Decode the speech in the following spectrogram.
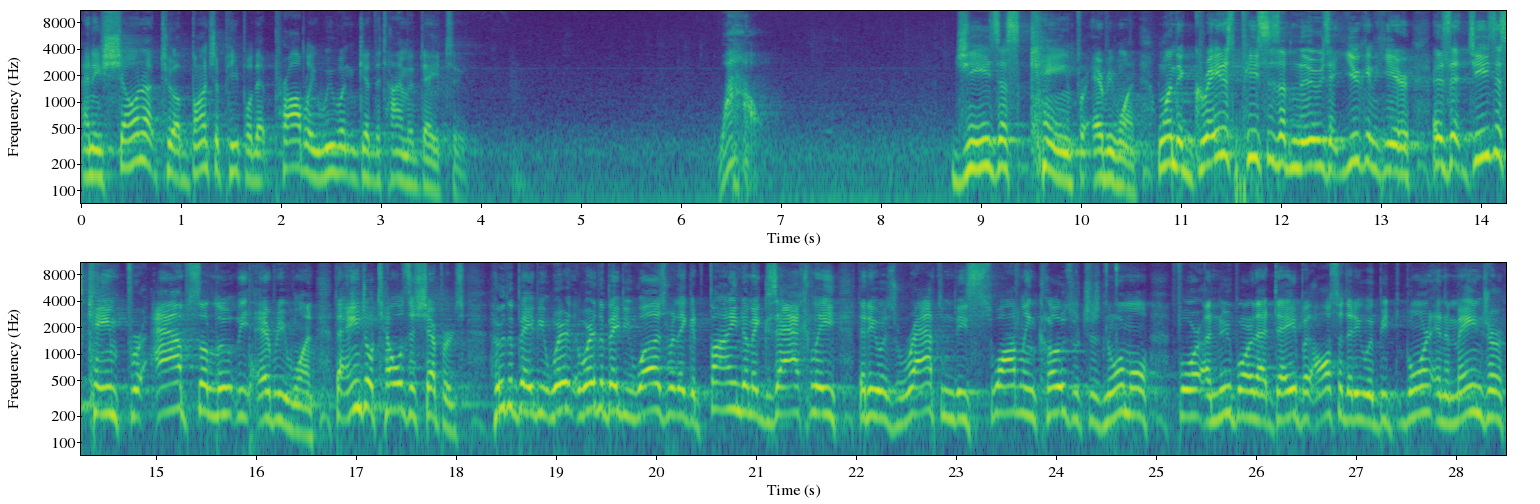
and he's showing up to a bunch of people that probably we wouldn't give the time of day to. Wow. Jesus came for everyone. One of the greatest pieces of news that you can hear is that Jesus came for absolutely everyone. The angel tells the shepherds who the baby, where, where the baby was, where they could find him exactly, that he was wrapped in these swaddling clothes, which is normal for a newborn that day, but also that he would be born in a manger,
